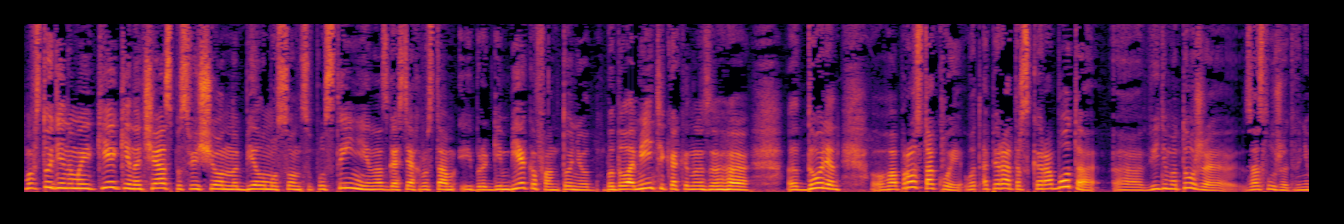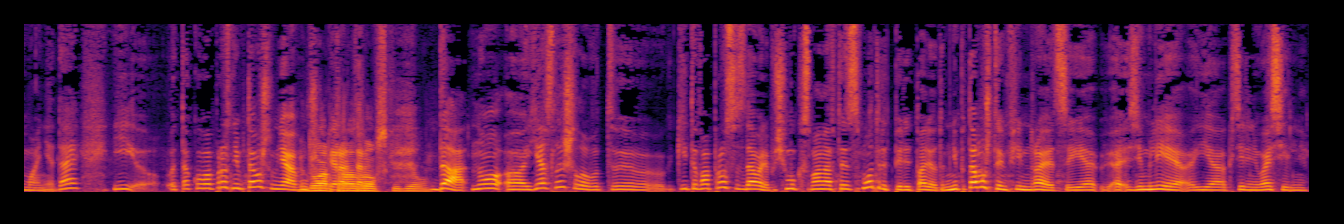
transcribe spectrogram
Мы в студии на маяке, киночас посвящен белому солнцу пустыни. И у нас в гостях Рустам Ибрагимбеков, Антонио Бадаламенти, как и называю, Долин. Вопрос такой. Вот операторская работа, э, видимо, тоже заслуживает внимания, да? И такой вопрос не потому, что у меня муж Эдуард оператор. Розовский делал. Да, но э, я слышала, вот э, какие-то вопросы задавали, почему космонавты смотрят перед полетом. Не потому, что им фильм нравится и о, о Земле, и о Катерине Васильевне,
